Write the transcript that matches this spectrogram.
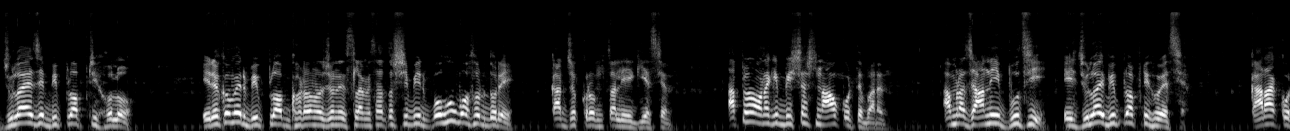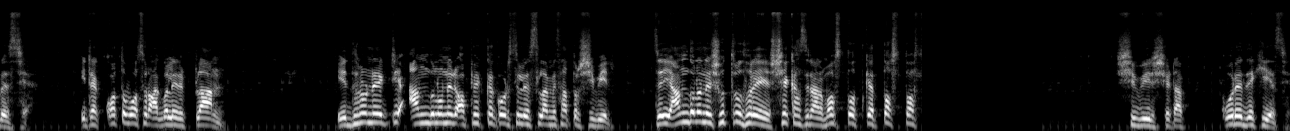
জুলাইয়ে যে বিপ্লবটি হলো, এরকমের বিপ্লব ঘটানোর জন্য ইসলামী ছাত্র শিবির বহু বছর ধরে কার্যক্রম চালিয়ে গিয়েছেন। আপনারা অনেকে বিশ্বাস নাও করতে পারেন। আমরা জানি, বুঝি এই জুলাই বিপ্লবটি হয়েছে। কারা করেছে? এটা কত বছর আগলের প্ল্যান? এ ধরনের একটি আন্দোলনের অপেক্ষা করছিল ইসলামী ছাত্র শিবির। যেই আন্দোলনের সূত্র ধরে শেখ হাসিনার মস্তকে তস্তস শিবির সেটা করে দেখিয়েছে।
